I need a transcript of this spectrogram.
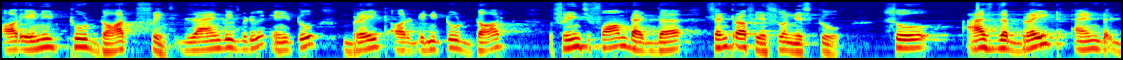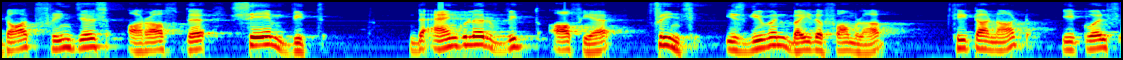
or any two dark fringe. The angle between any two bright or any two dark fringe formed at the center of S1, S2. So as the bright and dark fringes are of the same width. The angular width of a fringe is given by the formula theta naught equals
